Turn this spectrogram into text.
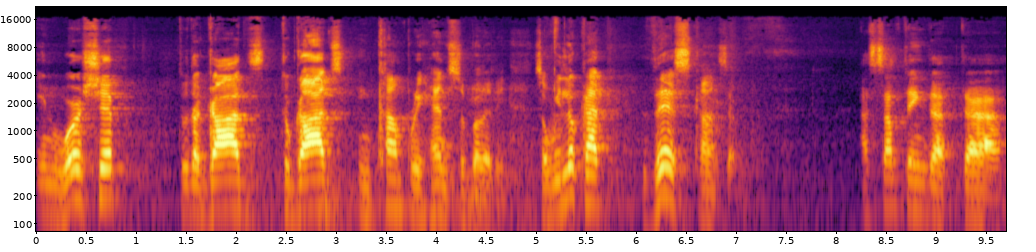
in worship to the God's to God's incomprehensibility. So we look at this concept as something that uh,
